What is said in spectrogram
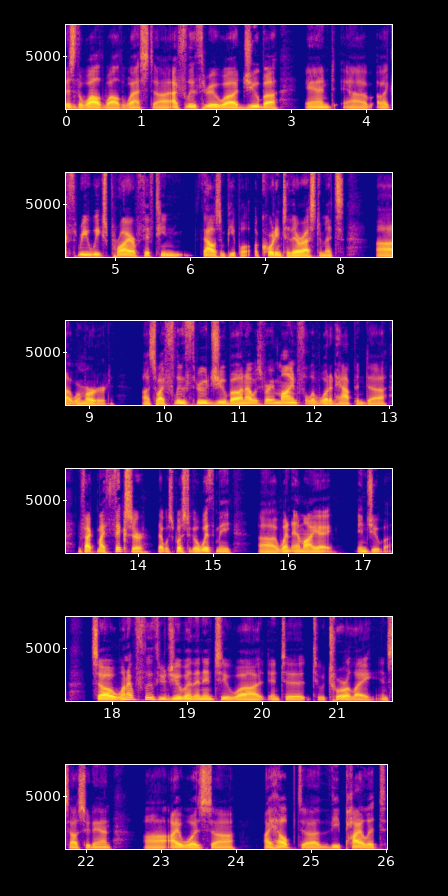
this is the wild wild west. Uh, I flew through uh, Juba, and uh, like three weeks prior, fifteen thousand people, according to their estimates, uh, were murdered. Uh, so I flew through Juba, and I was very mindful of what had happened. Uh, in fact, my fixer that was supposed to go with me uh, went MIA in Juba. So when I flew through Juba and then into uh, into to Turale in South Sudan, uh, I was uh, I helped the pilot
